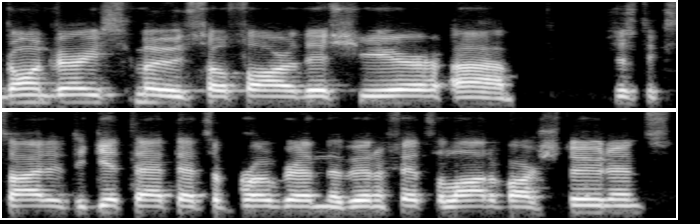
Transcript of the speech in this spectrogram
going very smooth so far this year. Just excited to get that. That's a program that benefits a lot of our students.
